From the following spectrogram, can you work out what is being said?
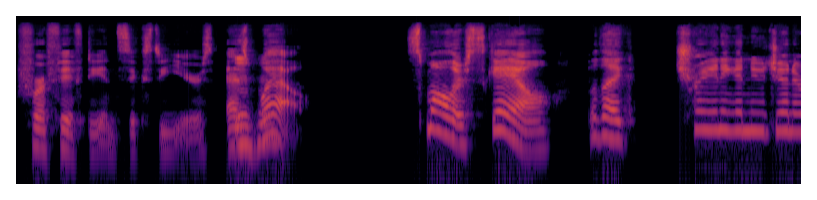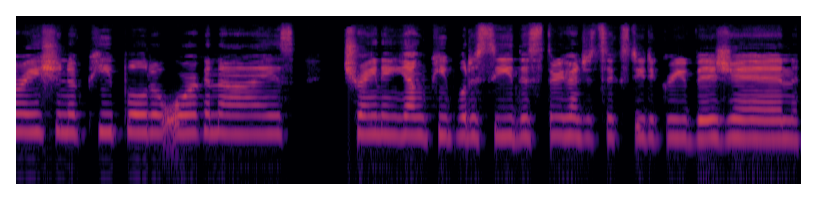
for 50 and 60 years as Mhm. well. Smaller scale, but like training a new generation of people to organize, training young people to see this 360 degree vision,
